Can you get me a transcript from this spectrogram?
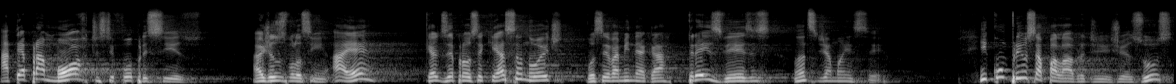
até para a morte, se for preciso. Aí Jesus falou assim: Ah, é? Quero dizer para você que essa noite você vai me negar três vezes antes de amanhecer. E cumpriu-se a palavra de Jesus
